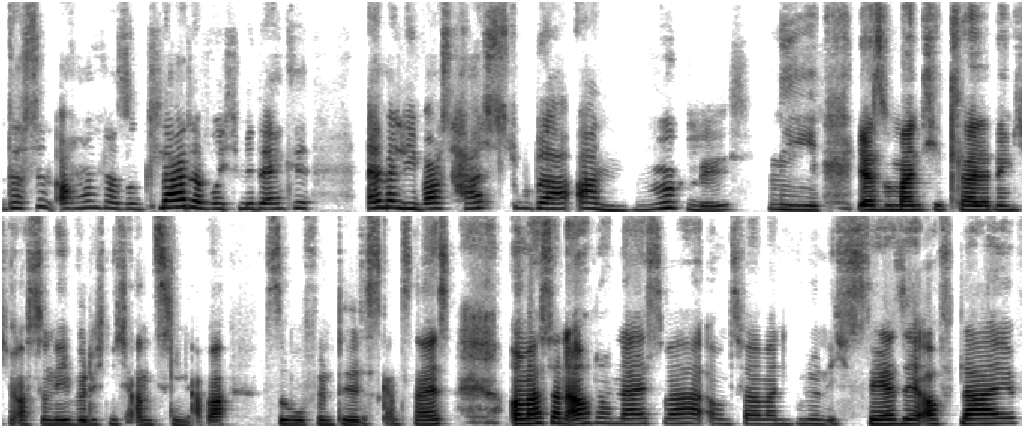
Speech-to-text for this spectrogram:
das sind auch manchmal so Kleider, wo ich mir denke, Emily, was hast du da an? Wirklich? nee. Ja, so manche Kleider denke ich mir auch so, nee, würde ich nicht anziehen. Aber so für ein Bild ist ganz nice. Und was dann auch noch nice war, und zwar waren Julia und ich sehr, sehr oft live.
